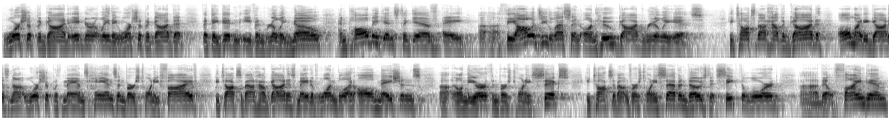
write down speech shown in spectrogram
worshiped a God ignorantly. They worshiped a God that, that they didn't even really know. And Paul begins to give a, a theology lesson on who God really is. He talks about how the God, Almighty God, is not worshiped with man's hands in verse 25. He talks about how God has made of one blood all nations uh, on the earth in verse 26. He talks about in verse 27 those that seek the Lord, uh, they'll find him.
